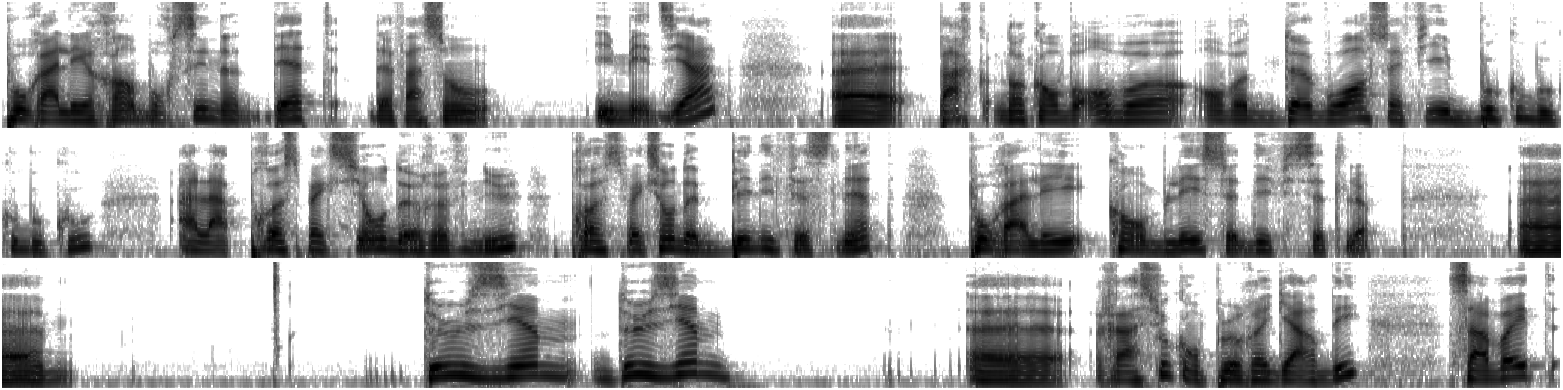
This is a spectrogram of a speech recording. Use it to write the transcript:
pour aller rembourser notre dette de façon immédiate. Euh, donc, on va, devoir se fier beaucoup, beaucoup, beaucoup à la prospection de revenus, prospection de bénéfices nets pour aller combler ce déficit-là. Euh, deuxième euh, ratio qu'on peut regarder, ça va être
